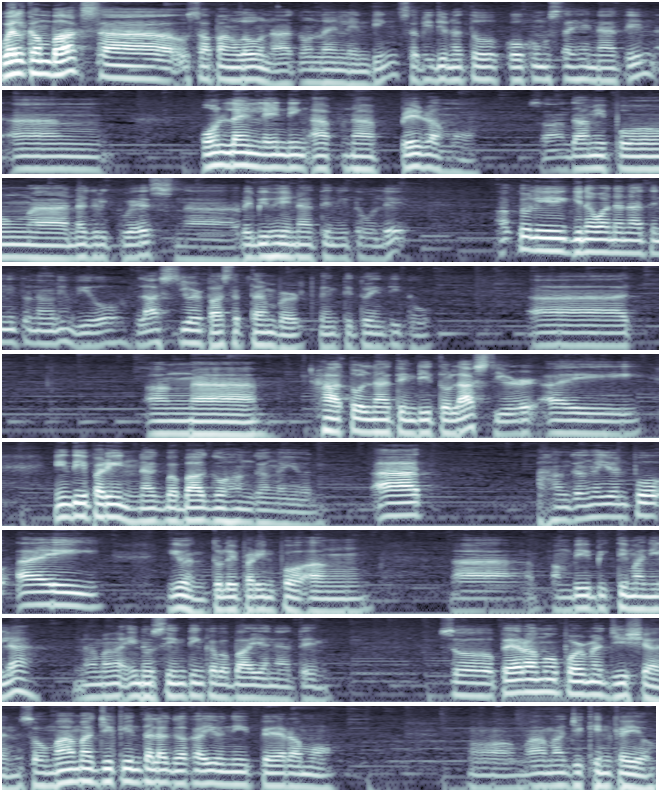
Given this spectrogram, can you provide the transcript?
Welcome back sa Usapang Loan at Online Lending. Sa video na to, kukumustahin natin ang online lending app na Peramo. So, ang dami pong ah, nag-request na reviewin natin ito uli. Actually, ginawa na natin ito ng review last year pa September 2022. At ang ah, hatol natin dito last year ay hindi pa rin nagbabago hanggang ngayon. At hanggang ngayon po ay yun, tuloy pa rin po ang ah, pambibiktima nila ng mga inosenteng kababayan natin. So, pera mo for magician. So, mamagikin talaga kayo ni pera mo. Oh, mamagikin kayo.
